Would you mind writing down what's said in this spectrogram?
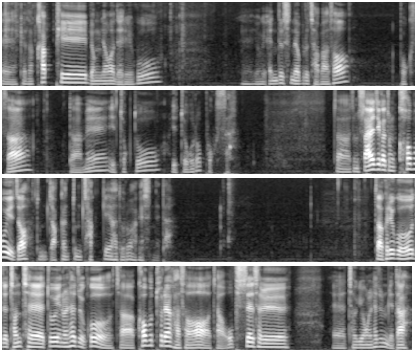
예, 그래서 카피 명령어 내리고, 예, 여기 엔드 스냅으로 잡아서 복사. 그 다음에 이쪽도 이쪽으로 복사. 자, 좀 사이즈가 좀 커 보이죠? 좀 약간 좀 작게 하도록 하겠습니다. 자, 그리고 이제 전체 조인을 해주고, 자, 커브 툴에 가서, 자, 옵셋을 예, 적용을 해줍니다.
